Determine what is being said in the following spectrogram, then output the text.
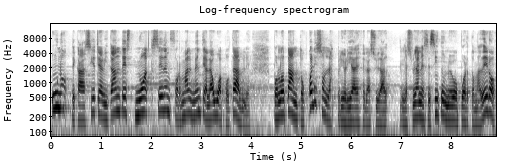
uno de cada siete habitantes no acceden formalmente al agua potable. Por lo tanto, ¿cuáles son las prioridades de la ciudad? ¿La ciudad necesita un nuevo Puerto Madero?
